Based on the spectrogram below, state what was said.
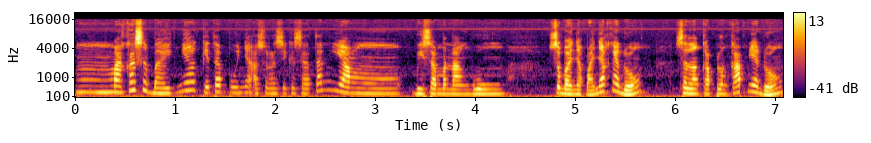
hmm, maka sebaiknya kita punya asuransi kesehatan yang bisa menanggung sebanyak-banyaknya dong, selengkap-lengkapnya dong.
